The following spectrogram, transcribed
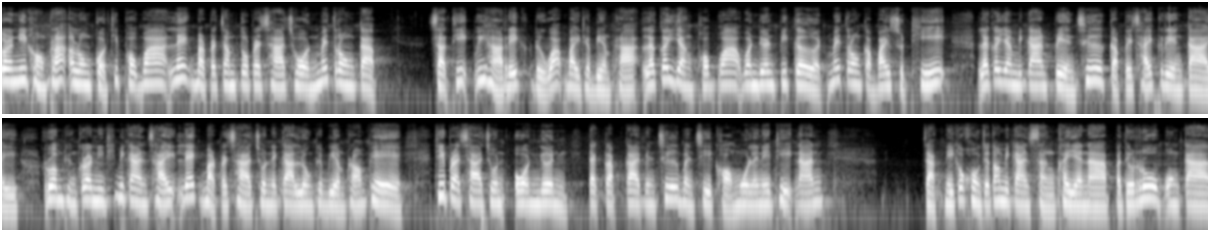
กรณีของพระอลงกฎที่พบว่าเลขบัตรประจำตัวประชาชนไม่ตรงกับ สัตธิวิหาริกหรือว่าใบทะเบียนพระ แล้วก็ยังพบว่าวันเดือนปีเกิดไม่ตรงกับใบสุทธิ และก็ยังมีการเปลี่ยนชื่อกลับไปใช้เกรียงไกรรวมถึงกรณีที่มีการใช้เลขบัตรประชาชนในการลงทะเบียนพร้อมเพย์ที่ประชาชนโอนเงิน แต่กลับกลายเป็นชื่อบัญชีของมูลนิธินั้น จากนี้ก็คงจะต้องมีการสังคายนาปฏิรูปองค์การ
